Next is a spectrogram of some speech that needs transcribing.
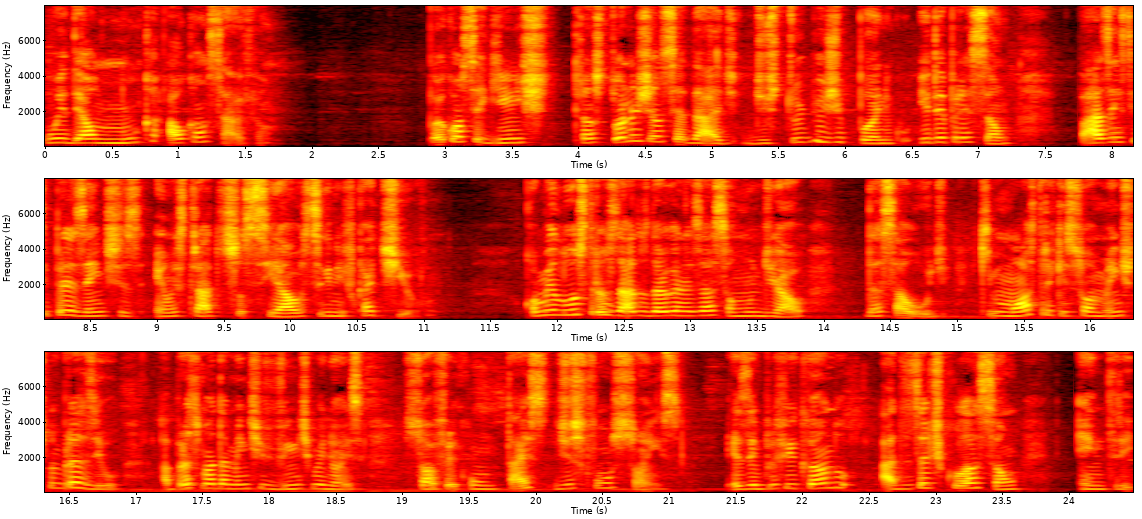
um ideal nunca alcançável. Por conseguinte, transtornos de ansiedade, distúrbios de pânico e depressão fazem-se presentes em um extrato social significativo, como ilustra os dados da Organização Mundial da Saúde, que mostra que somente no Brasil aproximadamente 20 milhões sofrem com tais disfunções, exemplificando a desarticulação entre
